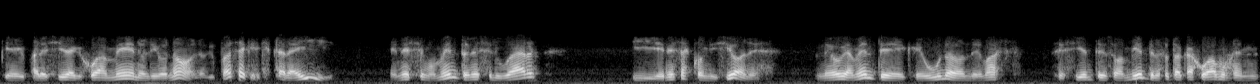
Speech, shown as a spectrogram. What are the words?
que pareciera que juegan menos. Le digo, no, lo que pasa es que hay que estar ahí, en ese momento, en ese lugar y en esas condiciones. Obviamente que uno donde más se siente en su ambiente, nosotros acá jugamos en,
